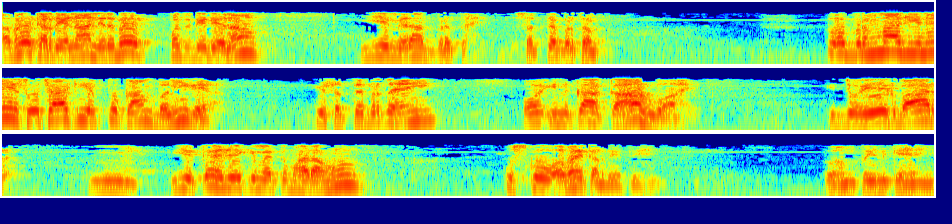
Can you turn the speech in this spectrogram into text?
अभय कर देना निर्भय पद दे देना ये मेरा व्रत है सत्य व्रतम। तो अब ब्रह्मा जी ने सोचा कि अब तो काम बन ही गया। ये सत्य व्रत है ही और इनका कहा हुआ है कि जो एक बार हम्म, ये कह दे कि मैं तुम्हारा हूँ उसको अभय कर देते हैं। तो हम तो इनके हैं ही।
